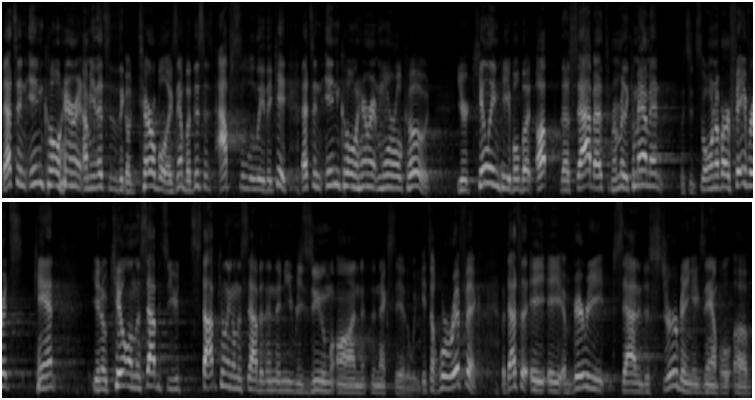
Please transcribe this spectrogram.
that's an incoherent, I mean, that's like a terrible example, but this is absolutely the case. That's an incoherent moral code you're killing people, but up the Sabbath, remember the commandment, which is one of our favorites, can't, you know, kill on the Sabbath. So you stop killing on the Sabbath and then you resume on the next day of the week. It's a horrific, but that's a, a, a very sad and disturbing example of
